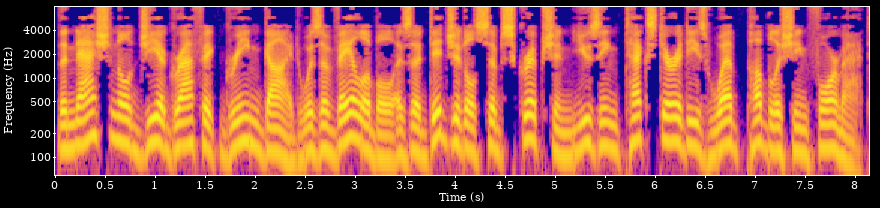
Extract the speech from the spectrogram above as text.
the National Geographic Green Guide was available as a digital subscription using Texterity's web publishing format.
